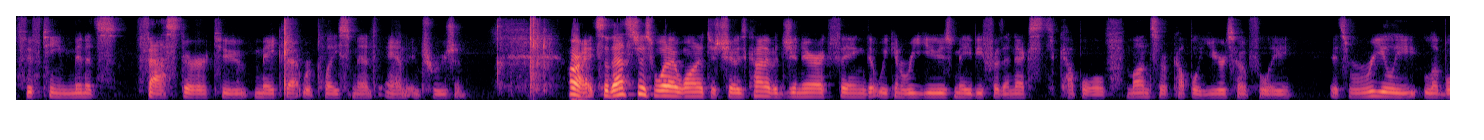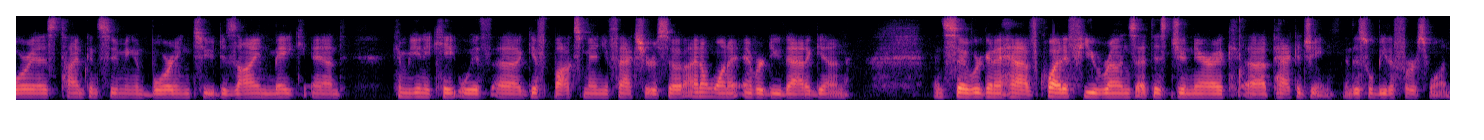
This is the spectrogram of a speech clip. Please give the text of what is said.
15 minutes faster to make that replacement and intrusion. All right, so that's just what I wanted to show. It's kind of a generic thing that we can reuse maybe for the next couple of months or a couple years, hopefully. It's really laborious, time consuming, and boring to design, make, and communicate with gift box manufacturers. So I don't want to ever do that again. And so we're going to have quite a few runs at this generic uh, packaging, and this will be the first one.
